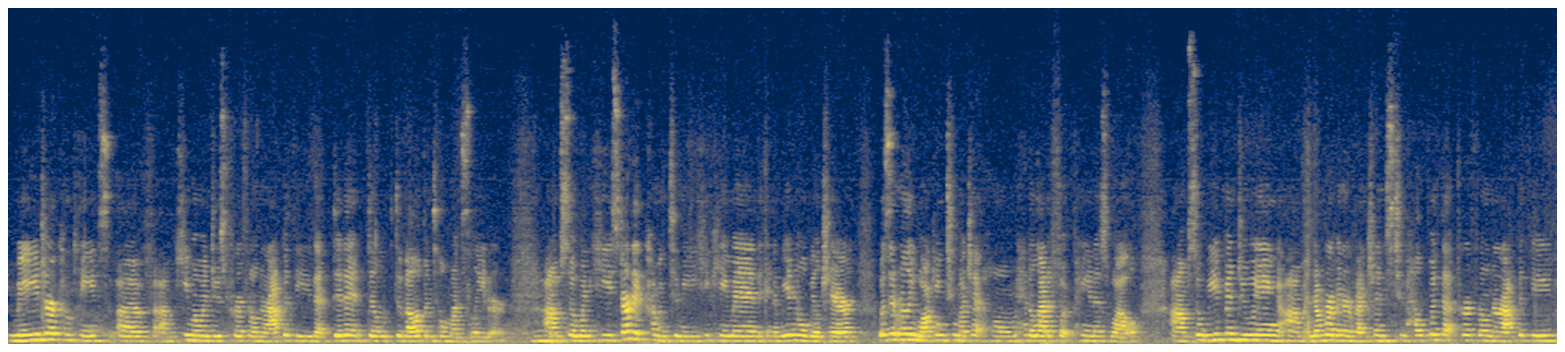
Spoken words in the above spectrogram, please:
major complaints of um, chemo-induced peripheral neuropathy that didn't de- develop until months later. Um, so when he started coming to me, he came in in a manual wheelchair, wasn't really walking too much at home, had a lot of foot pain as well. Um, so we've been doing um, a number of interventions to help with that peripheral neuropathy,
